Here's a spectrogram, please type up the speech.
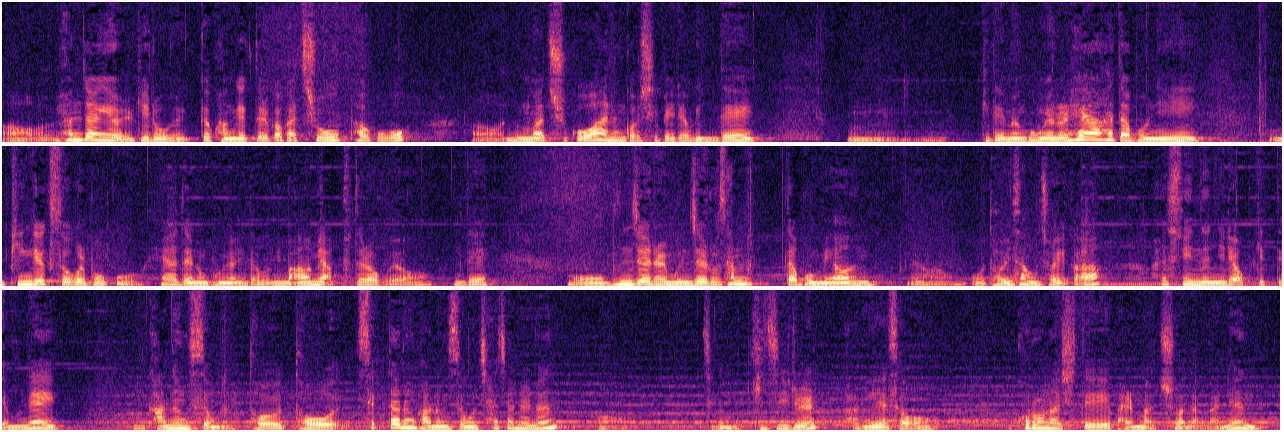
어, 현장의 열기로 그러니까 관객들과 같이 호흡하고 어, 눈 맞추고 하는 것이 매력인데 음, 비대면 공연을 해야 하다 보니 좀 빈객석을 보고 해야 되는 공연이다 보니 마음이 아프더라고요. 근데 뭐 문제를 문제로 삼다 보면 어, 뭐더 이상 저희가 할 수 있는 일이 없기 때문에 이 가능성을 더 더 색다른 가능성을 찾아내는 어, 지금 기지를 발휘해서 코로나 시대에 발맞추어 나가는 어,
